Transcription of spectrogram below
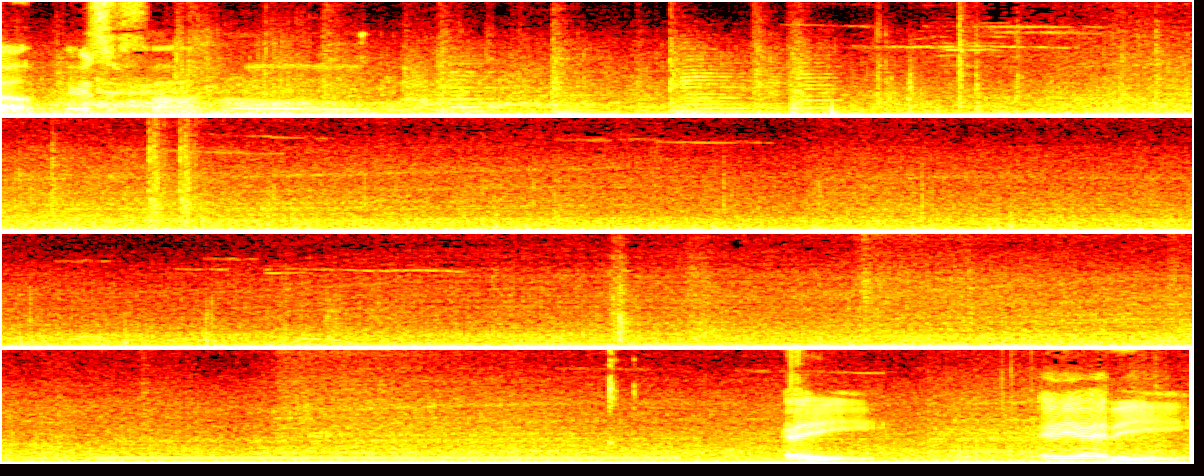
Oh, there's a phone. Eddie. Hey, Eddie.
